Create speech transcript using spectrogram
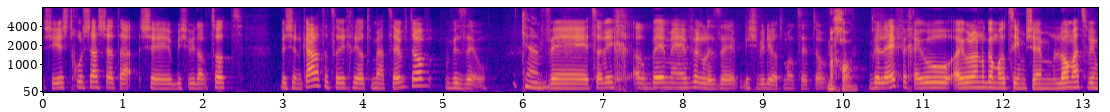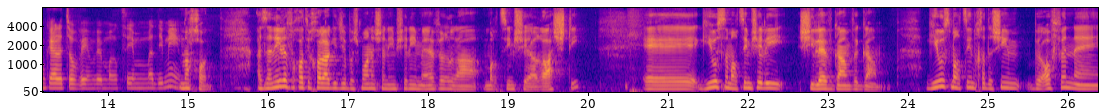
שיש תחושה שאתה, שבשביל להרצות בשנקר אתה צריך להיות מעצב טוב, וזהו. כן. וצריך הרבה מעבר לזה בשביל להיות מרצה טוב. נכון. ולהפך, היו, היו לנו גם מרצים שהם לא מעצבים כאלה טובים, והם מרצים מדהימים. נכון. אז אני לפחות יכול להגיד שבשמונה שנים שלי, מעבר למרצים שירשתי, אה, גיוס המרצים שלי שילב גם וגם. גיוס מרצים חדשים באופן, אה,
